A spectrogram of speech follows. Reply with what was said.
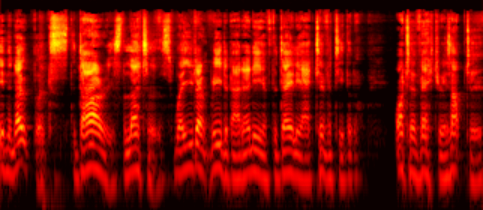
in the notebooks, the diaries, the letters, where you don't read about any of the daily activity that Otto Wächter is up to,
